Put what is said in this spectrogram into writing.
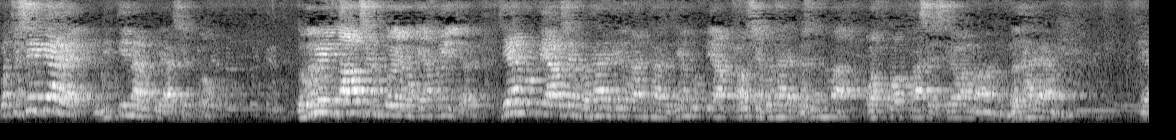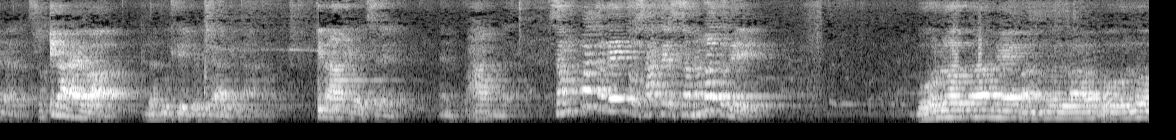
પછી ક્યારે નીતિના રૂપિયા હશે તો તો ગમે એટલા આવશે ને તો એનો ક્યાંક નહીં ચાલે જેમ રૂપિયા આવશે વધારે નિર્માણ થશે જેમ રૂપિયા આવશે વધારે ભજનમાં ઓતપ્રોત થશે સેવામાં વધારે આમ એને સુખી ના આવ્યા એટલે દુઃખી દુઃખી આવી ના નાખે છે એને ભાન નથી સંપત દે તો સાથે સન્મત દે બોલો તમે બંગલા બોલો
